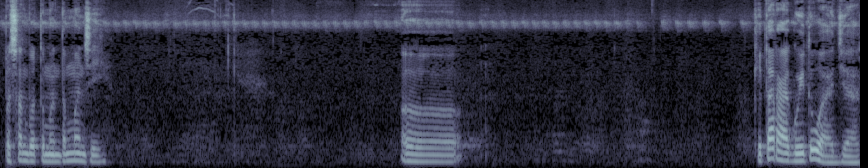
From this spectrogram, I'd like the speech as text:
pesan buat teman-teman sih uh, kita ragu itu wajar.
